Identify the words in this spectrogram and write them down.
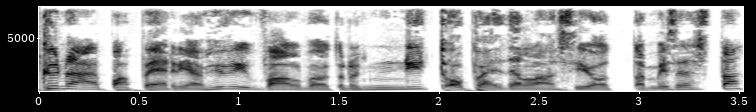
kynää paperia, hyvin valveutunut, nyt opetellaan sijoittamisesta.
